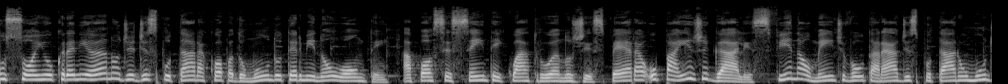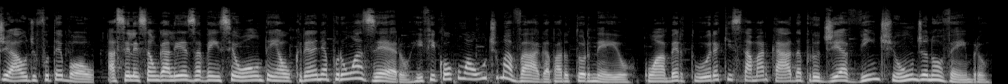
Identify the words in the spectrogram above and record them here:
O sonho ucraniano de disputar a Copa do Mundo terminou ontem. Após 64 anos de espera, o país de Gales finalmente voltará a disputar um Mundial de Futebol. A seleção galesa venceu ontem a Ucrânia por 1 a 0 e ficou com a última vaga para o torneio, com a abertura que está marcada para o dia 21 de novembro.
